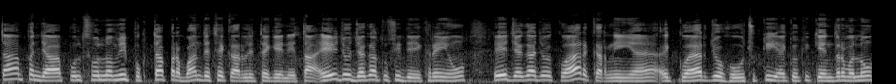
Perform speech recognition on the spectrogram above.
ਤਾਂ ਪੰਜਾਬ ਪੁਲਿਸ ਵੱਲੋਂ ਵੀ ਪੁਖਤਾ ਪ੍ਰਬੰਧ ਇੱਥੇ ਕਰ ਲਿੱਤੇ ਗਏ ਨੇ। ਤਾਂ ਇਹ ਜੋ ਜਗ੍ਹਾ ਤੁਸੀਂ ਦੇਖ ਰਹੇ ਹੋ, ਇਹ ਜਗ੍ਹਾ ਜੋ ਐਕਵਾਇਰ ਕਰਨੀ ਹੈ ਐਕਵਾਇਰ ਜੋ ਹੋ ਚੁੱਕੀ ਹੈ, ਕਿਉਂਕਿ ਕੇਂਦਰ ਵੱਲੋਂ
